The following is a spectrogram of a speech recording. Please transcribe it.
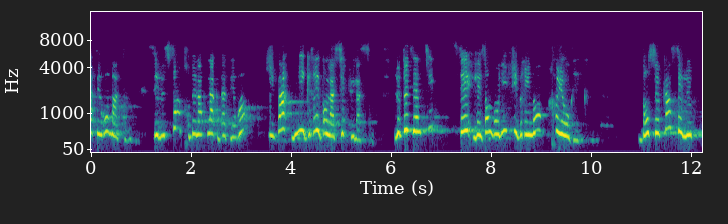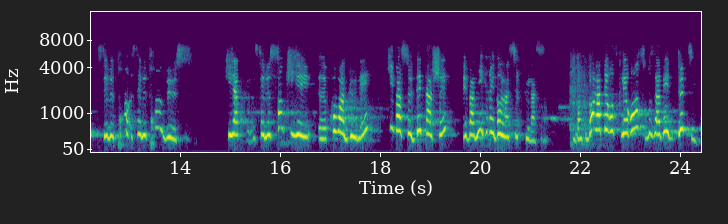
athéromateux. C'est le centre de la plaque d'athérome qui va migrer dans la circulation. Le deuxième type, c'est les embolies fibrino-cruoriques. Dans ce cas, c'est le, le, le, thrombus, c'est le sang qui est euh, coagulé, qui va se détacher et va migrer dans la circulation. Donc, dans l'athérosclérose, vous avez deux types.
